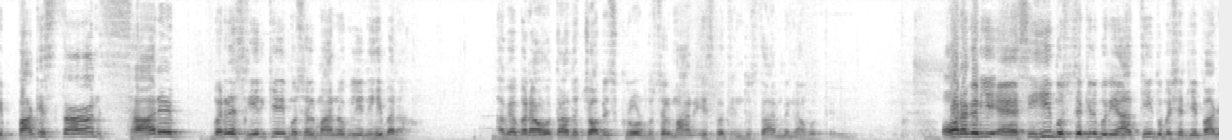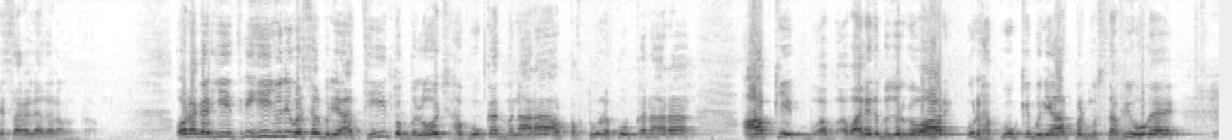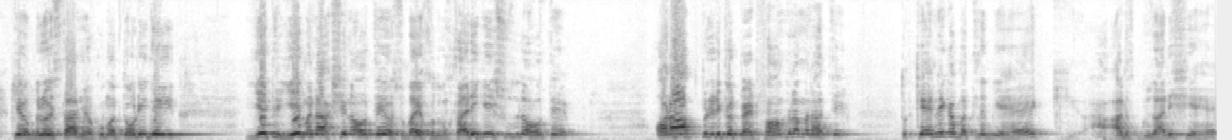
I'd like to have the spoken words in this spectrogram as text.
कि पाकिस्तान सारे बर सग़ीर के मुसलमानों के लिए नहीं बना। अगर बना होता तो 24 करोड़ मुसलमान इस वक्त हिंदुस्तान में ना होते। और अगर ये ऐसी ही मुस्तकिल बुनियाद थी तो मशरकी पाकिस्तान अलहदा ना होता। और अगर ये इतनी ही यूनिवर्सल बुनियाद थी तो बलोच हकूकत बना रहा और पख्तून हकूक का नारा। आपके वालद बुजुर्गवार उन हकूक की बुनियाद पर मुस्तफ़ी हो गए कि बलोचिस्तान में हुकूमत तोड़ी गई। ये फिर ये मनाक्षे ना होते और सुबह खुद मुख्तारी के इशूज़ ना होते और आप पोलिटिकल प्लेटफॉर्म ना बनाते तो कहने का मतलब ये है अर्ज़ गुजारिश ये है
